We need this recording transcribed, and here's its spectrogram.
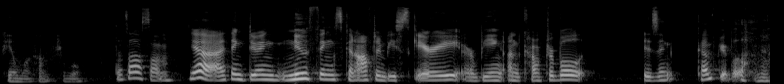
feel more comfortable. That's awesome. Yeah, I think doing new things can often be scary or being uncomfortable isn't comfortable,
